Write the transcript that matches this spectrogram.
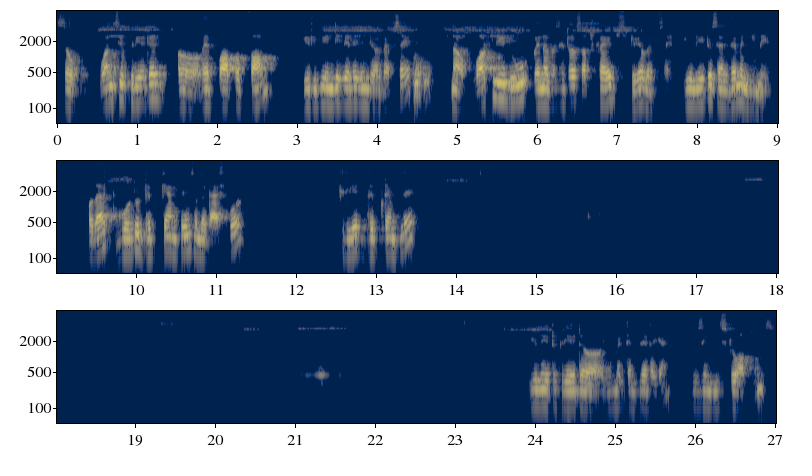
So once you've created a web pop-up form it will be integrated into your website. Now what will you do when a visitor subscribes to your website? You need to send them an email. For that go to drip campaigns on the dashboard. Create drip template you need to create a email template again using these two options.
